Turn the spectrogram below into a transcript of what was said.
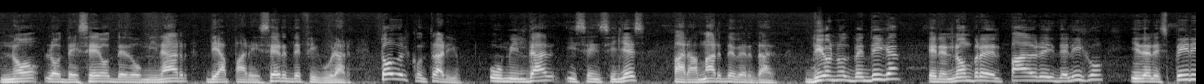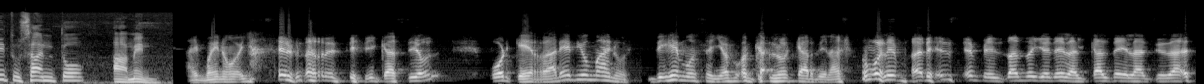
no los deseos de dominar, de aparecer, de figurar. Todo el contrario, humildad y sencillez para amar de verdad. Dios nos bendiga en el nombre del Padre y del Hijo y del Espíritu Santo. Amén. Ay, bueno, voy a hacer una rectificación porque erraré de humanos. Dijimos, señor Juan Carlos Cárdenas, ¿cómo le parece pensando yo en el alcalde de la ciudad,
